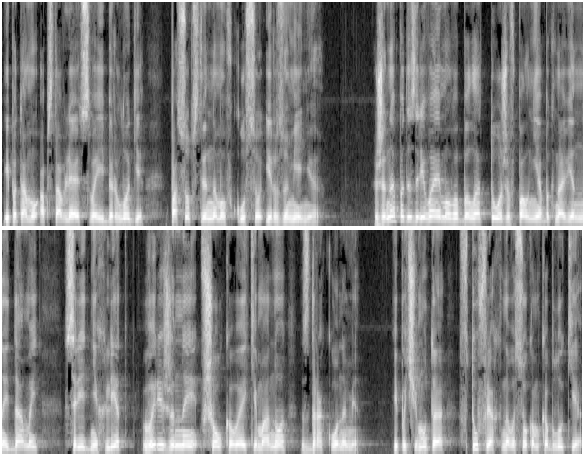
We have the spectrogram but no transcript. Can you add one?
и потому обставляют свои берлоги по собственному вкусу и разумению – Жена подозреваемого была тоже вполне обыкновенной дамой средних лет, выреженной в шелковое кимоно с драконами и почему-то в туфлях на высоком каблуке,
